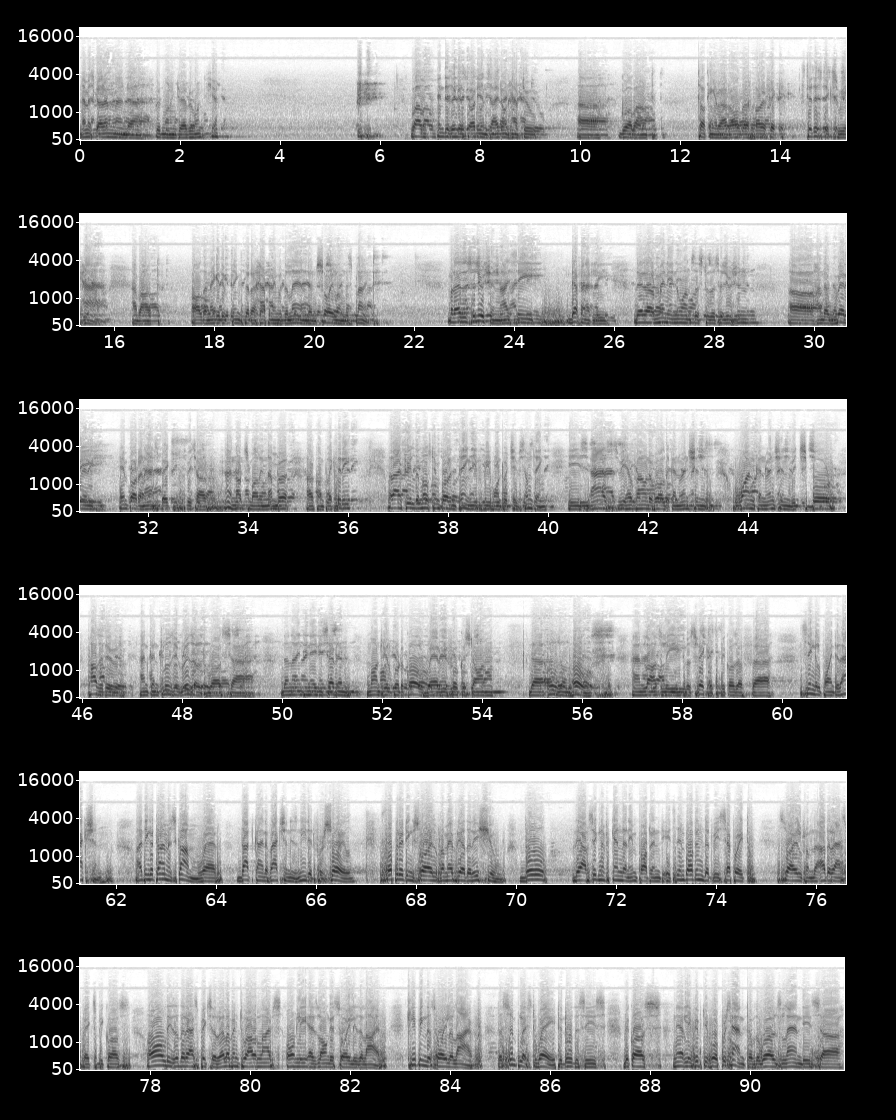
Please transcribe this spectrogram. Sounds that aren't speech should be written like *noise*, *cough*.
Namaskaram and uh, good morning to everyone here. *coughs* well, in this august audience, I don't have to uh, go about talking about all the horrific statistics we have about all the negative things that are happening with the land and soil on this planet. But as a solution, I see definitely there are many nuances to the solution uh, and the very important aspects which are not small in number or complexity. But I feel the most important thing if we want to achieve something is as we have found of all the conventions, one convention which bore positive and conclusive result was uh, the 1987 Montreal Protocol where we focused on the ozone holes and largely it was fixed because of uh, single-pointed action. I think a time has come where that kind of action is needed for soil. Separating soil from every other issue, though they are significant and important, it's important that we separate soil from the other aspects because all these other aspects are relevant to our lives only as long as soil is alive. Keeping the soil alive, the simplest way to do this is because nearly fifty-four percent of the world's land is uh,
